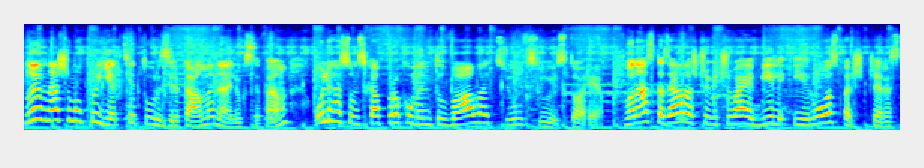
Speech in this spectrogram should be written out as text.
Ну і в нашому проєкті Тур зірками на LuxFM Ольга Сумська прокоментувала цю всю історію. Вона сказала, що відчуває біль і розпач через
